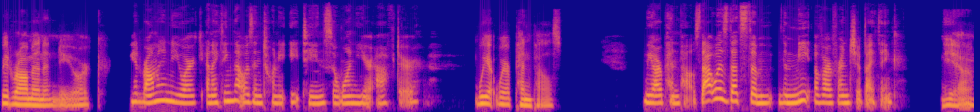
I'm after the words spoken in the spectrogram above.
We had ramen in New York. We had ramen in New York, and I think that was in 2018, so one year after. We we're pen pals. We are pen pals. That was that's the the meat of our friendship, I think. Yeah.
